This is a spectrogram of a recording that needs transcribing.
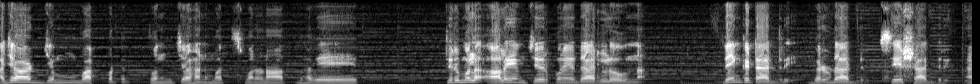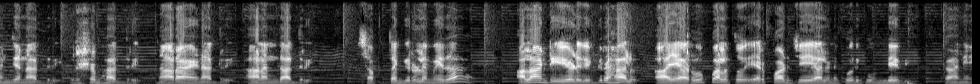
అజాడ్యం వాక్పటత్వం చ హనుమత్ స్మరణాత్ భవేత్. తిరుమల ఆలయం చేరుకునే దారిలో ఉన్న వెంకటాద్రి గరుడాద్రి శేషాద్రి అంజనాద్రి వృషభాద్రి నారాయణాద్రి ఆనందాద్రి సప్తగిరుల మీద అలాంటి ఏడు విగ్రహాలు ఆయా రూపాలతో ఏర్పాటు చేయాలని కోరిక ఉండేది. కానీ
